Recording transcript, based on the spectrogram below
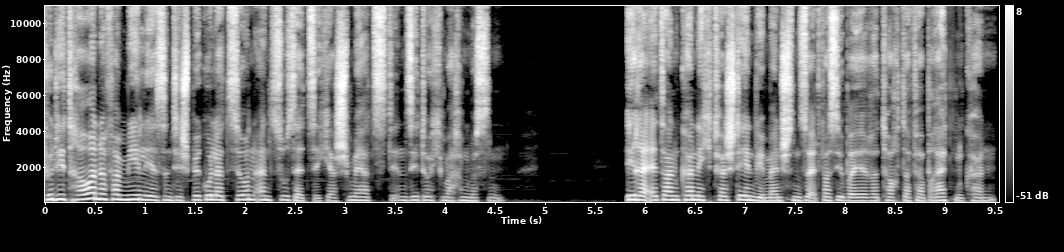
Für die trauernde Familie sind die Spekulationen ein zusätzlicher Schmerz, den sie durchmachen müssen. Ihre Eltern können nicht verstehen, wie Menschen so etwas über ihre Tochter verbreiten können.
